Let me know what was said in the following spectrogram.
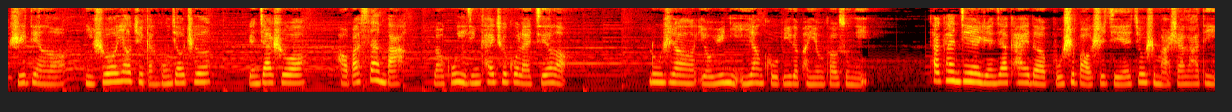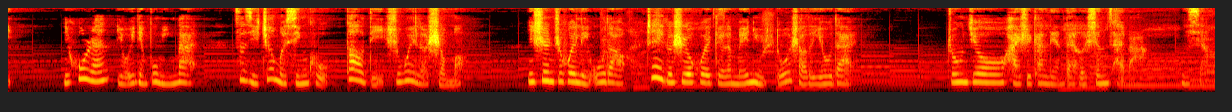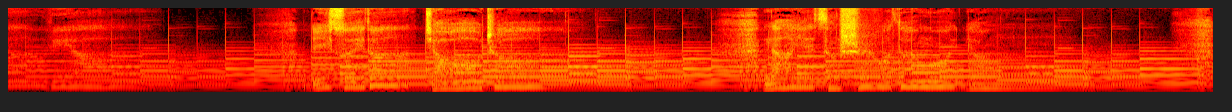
十点了，你说要去赶公交车，人家说。好吧，散吧。老公已经开车过来接了。路上有与你一样苦逼的朋友告诉你，他看见人家开的不是保时捷就是玛莎拉蒂，你忽然有一点不明白，自己这么辛苦到底是为了什么？你甚至会领悟到这个社会给了美女多少的优待，终究还是看脸蛋和身材吧。你想。易碎的骄傲着，那也曾是我的模样。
